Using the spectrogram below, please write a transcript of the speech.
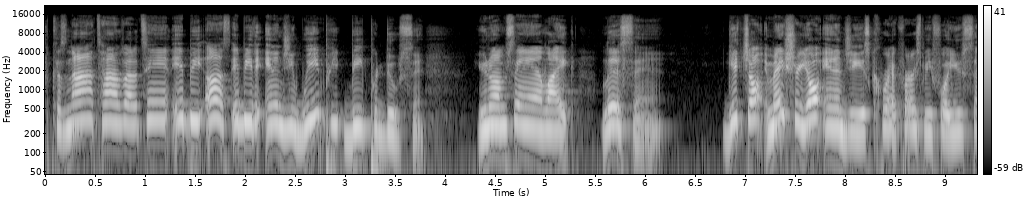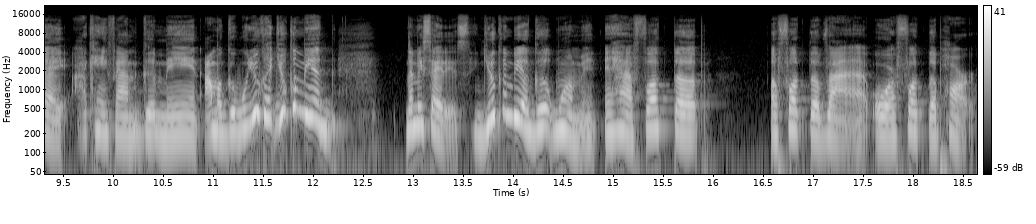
Because nine times out of ten, it be us. It be the energy we be producing. You know what I'm saying? Like, listen, Get your make sure your energy is correct first before you say, I can't find a good man. I'm a good one. You could you can be a let me say this. You can be a good woman and have fucked up a fucked up vibe or a fucked up heart.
